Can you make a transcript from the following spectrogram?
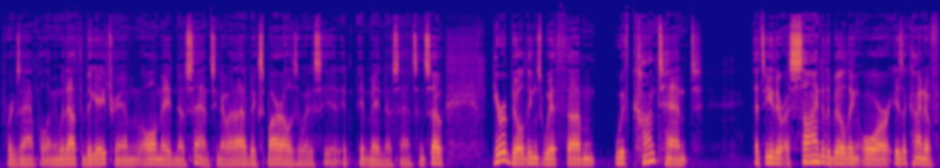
for example. I mean, without the big atrium, all made no sense. You know, without a big spiral as a way to see it, it, it made no sense. And so here are buildings with, um, with content that's either assigned to the building or is a kind of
